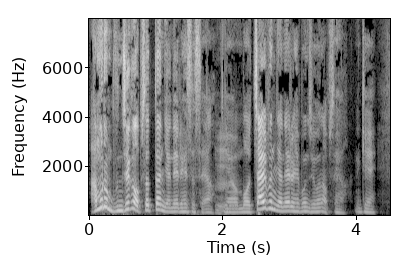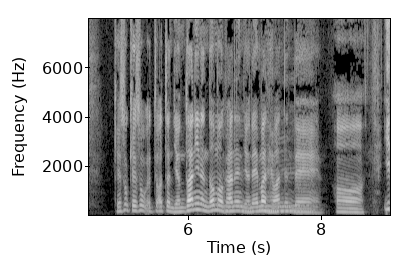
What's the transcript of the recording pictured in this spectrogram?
아무런 문제가 없었던 연애를 했었어요. 음. 어, 뭐 짧은 연애를 해본 적은 없어요. 이게 계속 계속 어떤 연 단위는 넘어가는 연애만 해왔는데 어 이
